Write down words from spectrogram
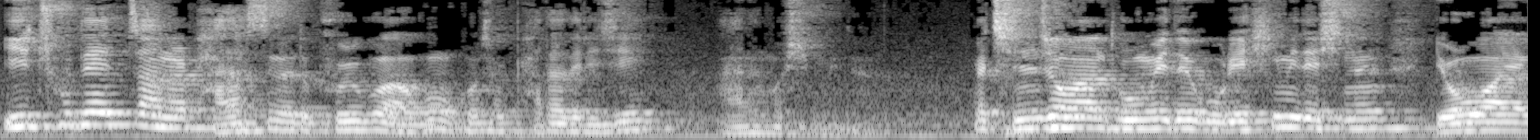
이 초대장을 받았음에도 불구하고 그것을 받아들이지 않은 것입니다. 그러니까 진정한 도움이 되고 우리의 힘이 되시는 여호와의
